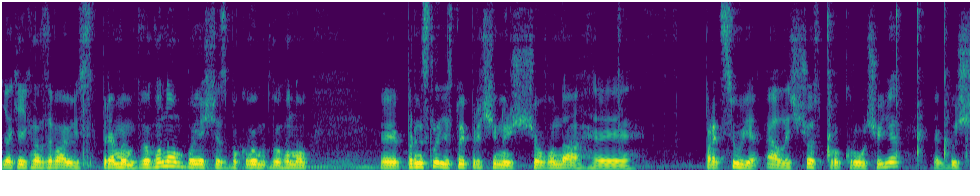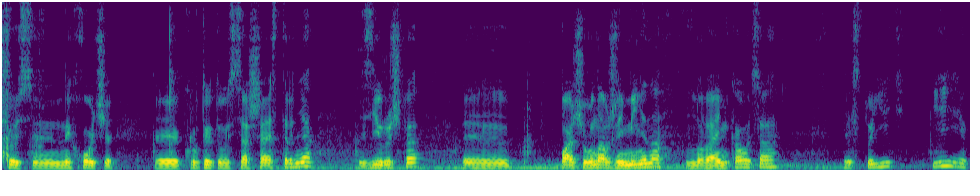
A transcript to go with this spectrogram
як я їх називаю, з прямим двигуном, бо є ще з боковим двигуном. Е, Принесли її з тої причини, що вона е, працює, але щось прокручує, якби щось е, не хоче е, крутити ось ця шестерня, зірочка. Е, Бачу, вона вже міняна, новенька оця стоїть. І як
